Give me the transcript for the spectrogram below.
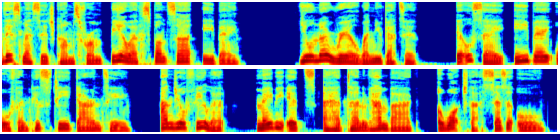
This message comes from BOF sponsor eBay. You'll know real when you get it. It'll say eBay Authenticity Guarantee. And you'll feel it. Maybe it's a head turning handbag, a watch that says it all,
